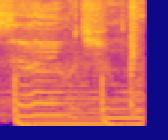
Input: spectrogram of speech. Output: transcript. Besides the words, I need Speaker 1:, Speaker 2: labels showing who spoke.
Speaker 1: Say what you want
